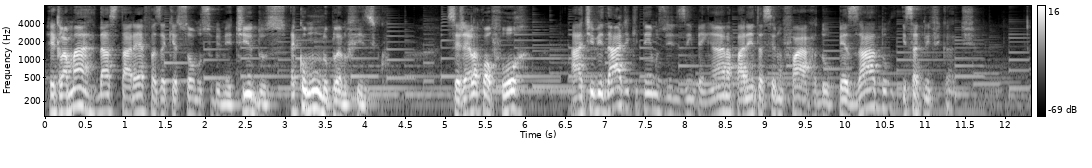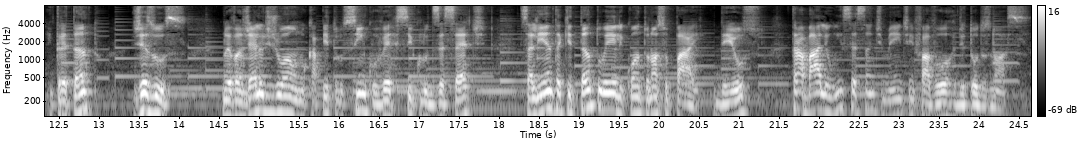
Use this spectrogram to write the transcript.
Reclamar das tarefas a que somos submetidos é comum no plano físico. Seja ela qual for, a atividade que temos de desempenhar aparenta ser um fardo pesado e sacrificante. Entretanto, Jesus, no Evangelho de João, no capítulo 5, versículo 17, salienta que tanto ele quanto nosso Pai, Deus, trabalham incessantemente em favor de todos nós.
